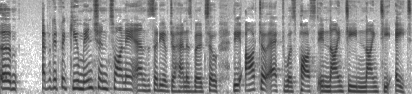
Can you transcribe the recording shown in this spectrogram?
um, Advocate Fick, you mentioned Tshwane and the city of Johannesburg. So the AARTO Act was passed in 1998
